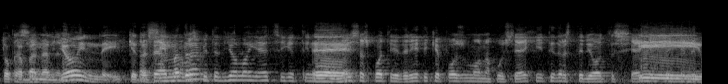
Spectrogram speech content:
το καμπαναριό είναι και τα σήμαντρα. Θα πείτε δύο λόγια έτσι για την ε, μονή σας, πότε ιδρύθηκε, πόσους μοναχούς έχει, τι δραστηριότητες έχει Η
